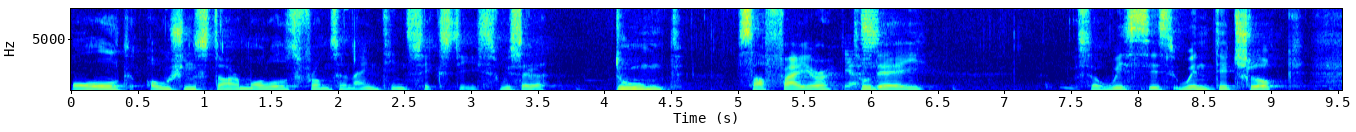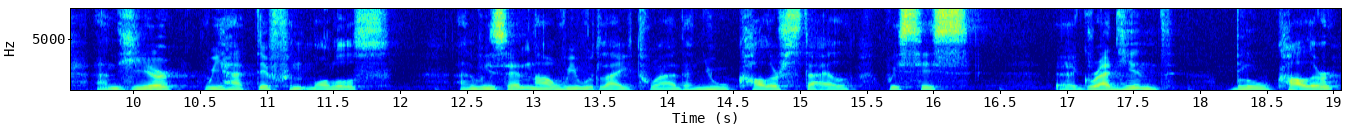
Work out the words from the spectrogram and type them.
old Ocean Star models from the 1960s with a doomed sapphire yes. today so with this vintage look, and here we had different models, and we said now we would like to add a new color style with this uh, gradient blue color,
